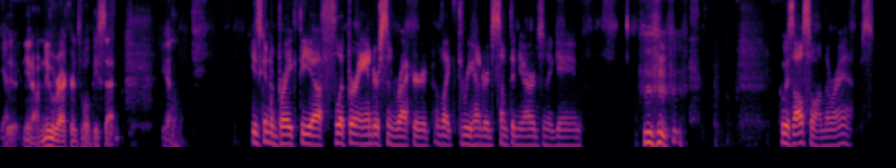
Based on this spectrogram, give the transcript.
Yep. you know, new records will be set. Yeah. He's going to break the uh, Flipper Anderson record of like 300 something yards in a game, who is also on the Rams.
